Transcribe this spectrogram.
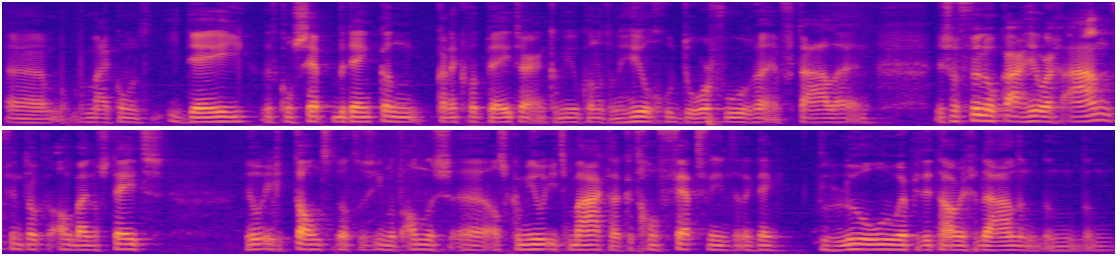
bij mij komt het idee, het concept bedenken, kan, kan ik wat beter. En Camille kan het dan heel goed doorvoeren en vertalen. En, dus we vullen elkaar heel erg aan. Ik vind het ook allebei nog steeds heel irritant dat als iemand anders, eh, als Camille iets maakt, dat ik het gewoon vet vind. En ik denk, lul, hoe heb je dit nou weer gedaan? En dan, dan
